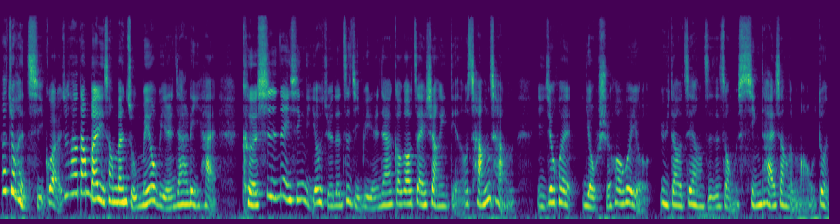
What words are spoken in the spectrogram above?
那就很奇怪，就是他当白领上班族没有比人家厉害，可是内心里又觉得自己比人家高高在上一点。我常常你就会有时候会有遇到这样子这种心态上的矛盾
